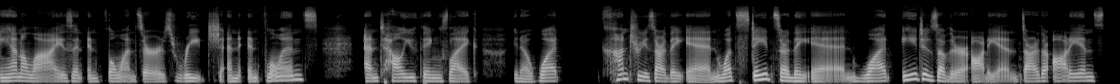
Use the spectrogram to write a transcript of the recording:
analyze an influencer's reach and influence and tell you things like, you know, what countries are they in? What states are they in? What ages of their audience? Are their audience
